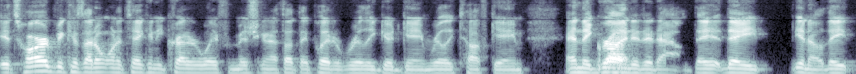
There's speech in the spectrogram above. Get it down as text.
it's hard because I don't want to take any credit away from Michigan. I thought they played a really good game, really tough game, and they grinded right. it out. They they you know they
